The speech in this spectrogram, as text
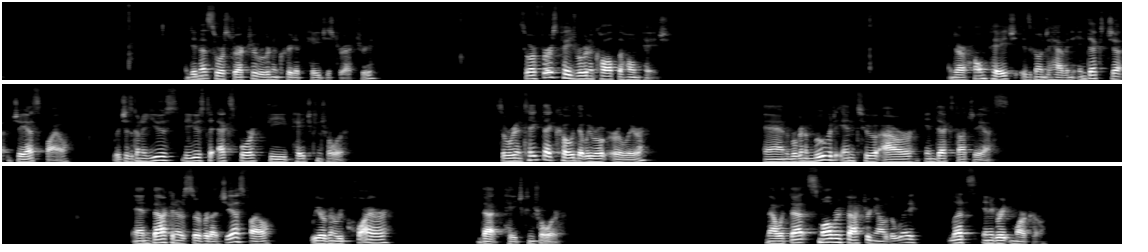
And in that source directory, we're going to create a pages directory. So our first page, we're going to call it the home page. And our home page is going to have an index.js file, which is going to use, be used to export the page controller. So we're going to take that code that we wrote earlier and we're going to move it into our index.js. And back in our server.js file, we are going to require that page controller. Now with that small refactoring out of the way, let's integrate Marko.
